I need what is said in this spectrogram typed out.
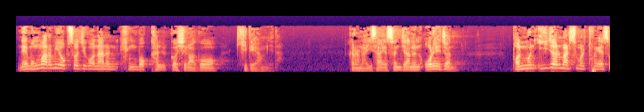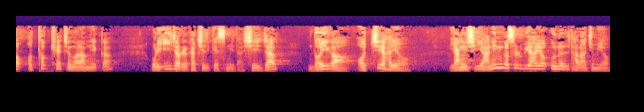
내 목마름이 없어지고 나는 행복할 것이라고 기대합니다. 그러나 이사의 선지자는 오래전 본문 2절 말씀을 통해서 어떻게 증언합니까? 우리 2절을 같이 읽겠습니다. 시작. 너희가 어찌하여 양식이 아닌 것을 위하여 은을 달아주며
